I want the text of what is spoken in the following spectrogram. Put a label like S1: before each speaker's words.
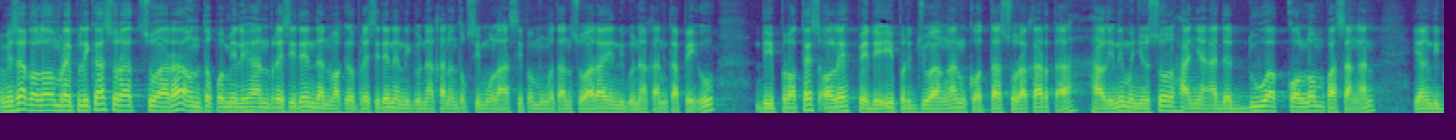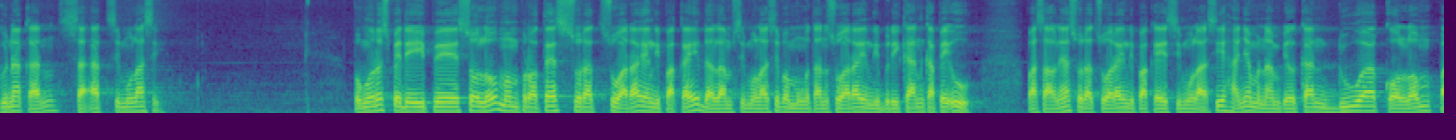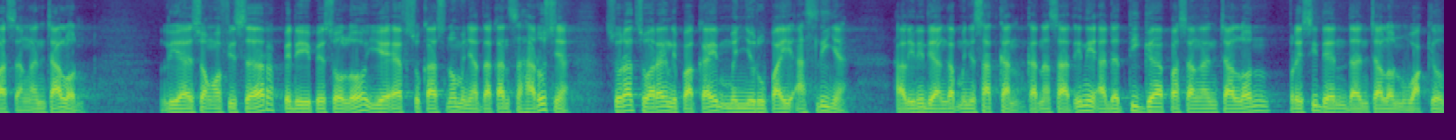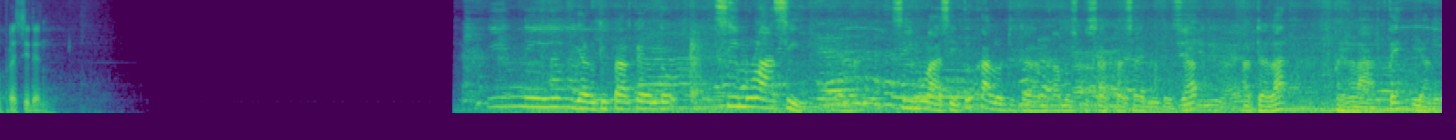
S1: Pemirsa, kalau mereplika surat suara untuk pemilihan presiden dan wakil presiden yang digunakan untuk simulasi pemungutan suara yang digunakan KPU diprotes oleh PDI Perjuangan Kota Surakarta. Hal ini menyusul hanya ada dua kolom pasangan yang digunakan saat simulasi. Pengurus PDIP Solo memprotes surat suara yang dipakai dalam simulasi pemungutan suara yang diberikan KPU. Pasalnya surat suara yang dipakai simulasi hanya menampilkan dua kolom pasangan calon. Liaison Officer PDIP Solo, YF Sukasno menyatakan seharusnya surat suara yang dipakai menyerupai aslinya. Hal ini dianggap menyesatkan karena saat ini ada tiga pasangan calon presiden dan calon wakil presiden.
S2: Ini yang dipakai untuk simulasi. Simulasi itu kalau di dalam Kamus Besar Bahasa Indonesia adalah berlatih yang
